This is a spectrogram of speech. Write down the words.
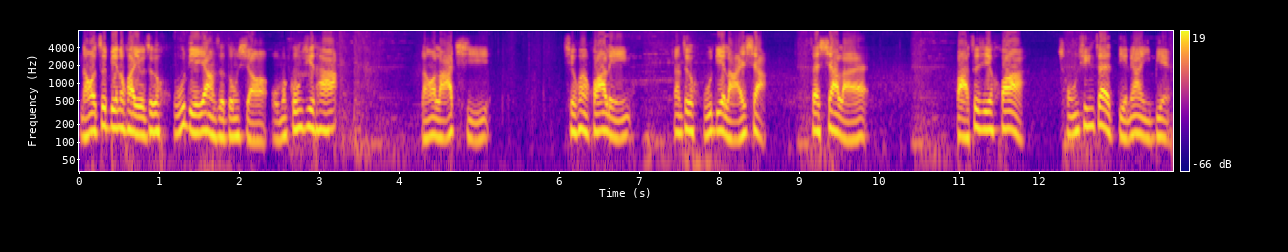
然后这边的话有这个蝴蝶样子的东西啊，我们攻击它，然后拿起，切换花铃，让这个蝴蝶拿一下，再下来，把这些花重新再点亮一遍。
